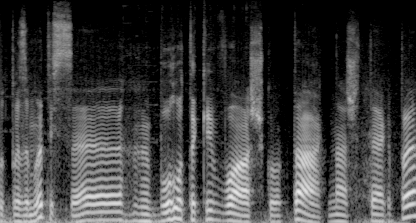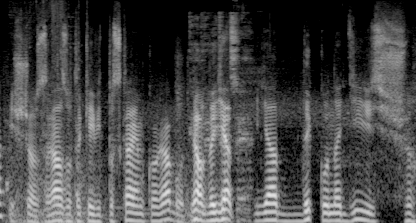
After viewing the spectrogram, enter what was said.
Тут приземлитись це було таки важко. Так, наш ТРП. І що, зразу таки відпускаємо корабль. Правда, я, я дико надіюсь, що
